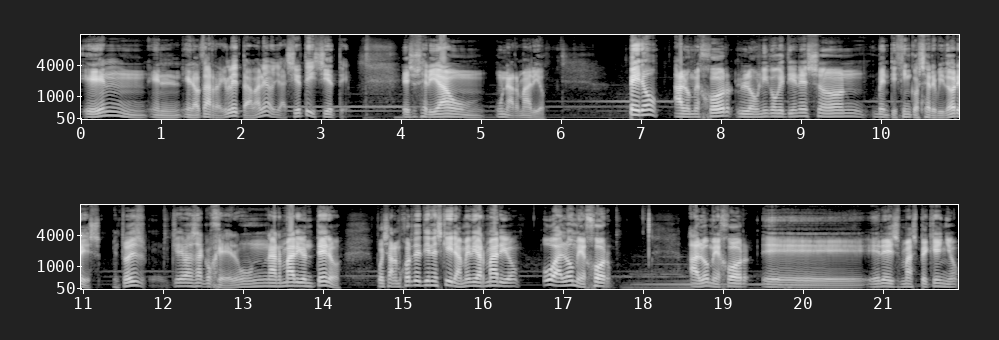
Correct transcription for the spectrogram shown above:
en, en, la otra regleta, ¿vale? O sea, 7 y 7. Eso sería un, un armario. Pero a lo mejor lo único que tiene son 25 servidores. Entonces, ¿qué vas a coger? ¿Un armario entero? Pues a lo mejor te tienes que ir a medio armario o a lo mejor, a lo mejor eh, eres más pequeño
